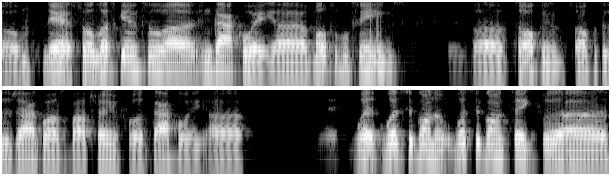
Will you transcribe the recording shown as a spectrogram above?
So yeah, so let's get into uh Ngakoue. Uh, multiple teams is uh talking talking to the Jaguars about trading for Ngakoue. Uh, what, what what's it gonna what's it gonna take for uh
